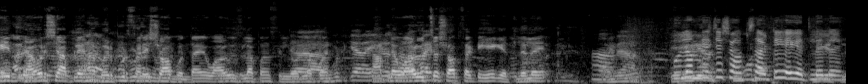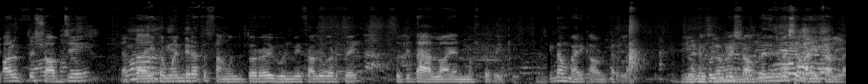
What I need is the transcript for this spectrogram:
यावर्षी आपल्या ना भरपूर सारे शॉप होत आहे. वाळूजला पण सिल्लोडला पण. आपल्या वाळूच्या शॉपसाठी हे घेतलेलं आहे. फुलंबरीच्या शॉपसाठी हे घेतलेलं आहे. वाळूचं शॉप जे आहे, आता इथं मंदिरातच सांगून देतो. रवी भून मी चालू करतोय. सो तिथं आलो आहे मस्त पैकी एकदम भारी काउंटरला फुलंबरी शॉपला तिथे भारी चालला.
